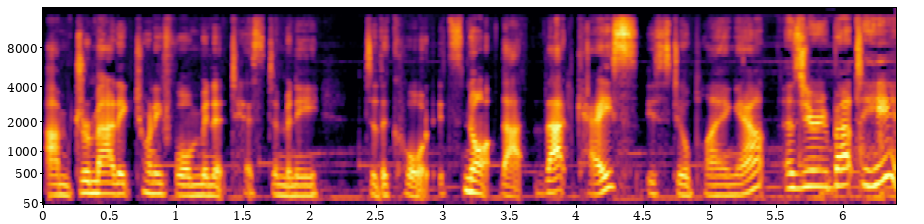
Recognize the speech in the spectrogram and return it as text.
um, dramatic 24 minute testimony to the court. It's not that. That case is still playing out, as you're about to hear.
